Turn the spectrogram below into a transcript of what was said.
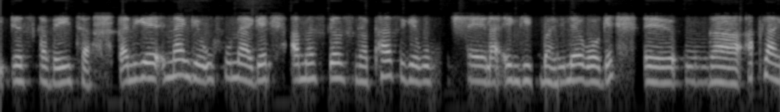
i-excavator. Kanti-ke nange ufuna-ke ama-skills ngaphasi-ke kokushayela engikubalileko-ke eh unga-apply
